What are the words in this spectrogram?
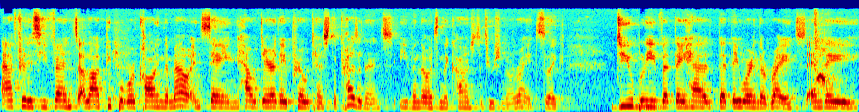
after this event, a lot of people were calling them out and saying, How dare they protest the president, even though it's in the constitutional rights? Like, do you believe that they had that they were in the rights and they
